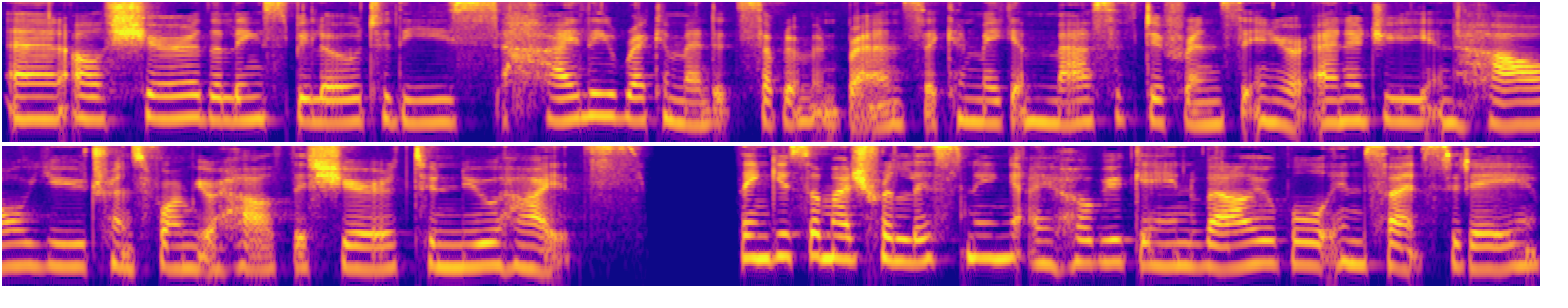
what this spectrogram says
And I'll share the links below to these highly recommended supplement brands that can make a massive difference in your energy and how you transform your health this year to new heights. Thank you so much for listening. I hope you gained valuable insights today.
